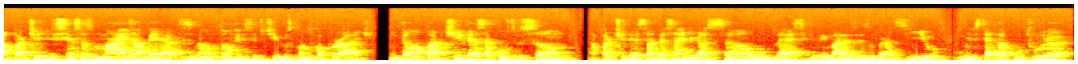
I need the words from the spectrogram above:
a partir de licenças mais abertas e não tão restritivas quanto o copyright. Então, a partir dessa construção, a partir dessa, dessa religação, o Lessig vem várias vezes no Brasil, o Ministério da Cultura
